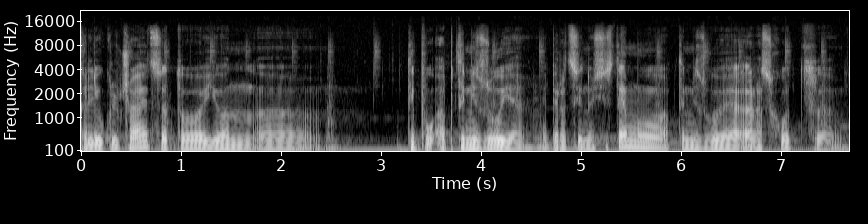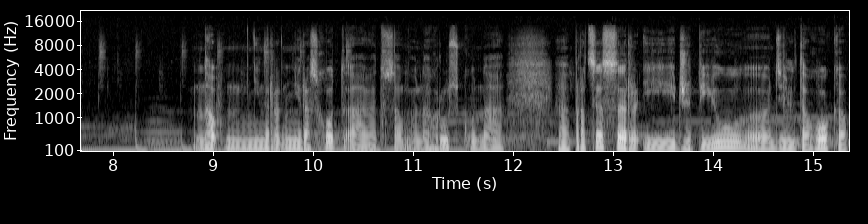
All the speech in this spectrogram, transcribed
калі ўключаецца то ён тыпу аптымізуе аперацыйную сістэму аптымізуе расход на, не, не расход а эту самую нагрузку на працэсор і GPU дзеля таго каб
